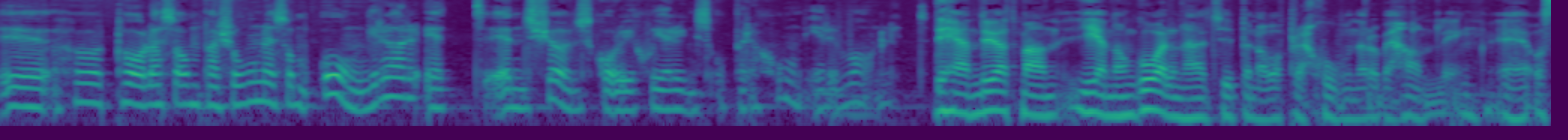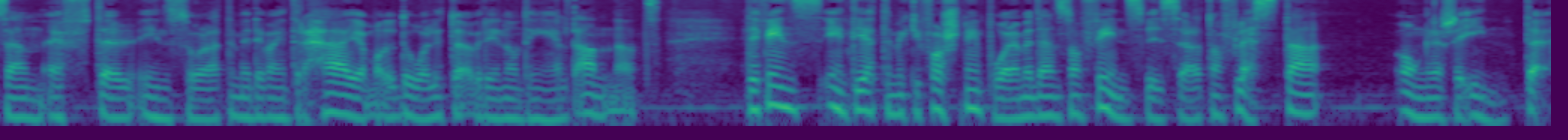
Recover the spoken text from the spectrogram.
eh, hört talas om personer som ångrar ett, en könskorrigeringsoperation. Är det vanligt? Det händer ju att man genomgår den här typen av operationer och behandling eh, och sen efter insåg att men det var inte det här jag mådde dåligt över, det är någonting helt annat. Det finns inte jättemycket forskning på det, men den som finns visar att de flesta ångrar sig inte.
